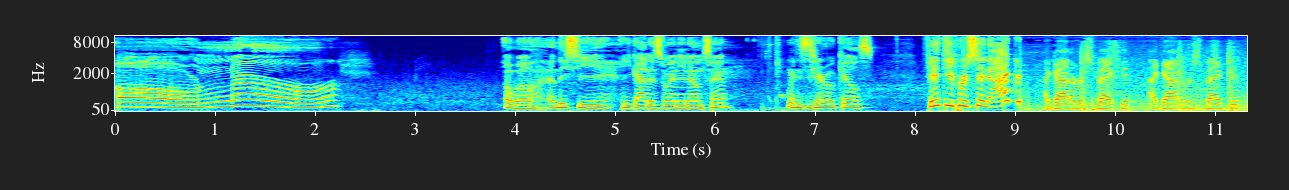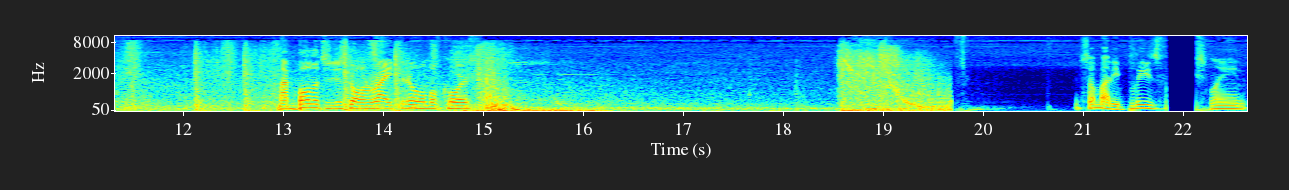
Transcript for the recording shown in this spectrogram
Oh no. Oh well, at least he he got his win. You know what I'm saying? With zero kills, fifty percent accurate. I gotta respect it. I gotta respect it. My bullets are just going right through him, of course. Somebody please explain.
